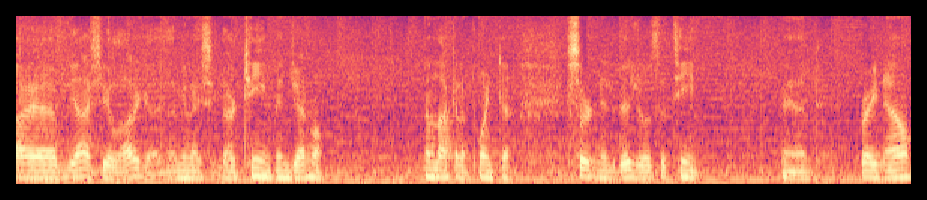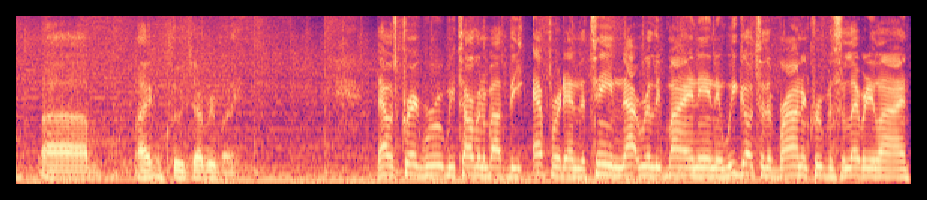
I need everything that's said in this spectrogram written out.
I, uh, yeah, I see a lot of guys. I mean, I see our team in general. I'm not going to point to certain individuals, the team. And right now, um, that includes everybody. That was Craig Berube talking about the effort and the team not really buying in. And we go to the Brown and Crouppen Celebrity Line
